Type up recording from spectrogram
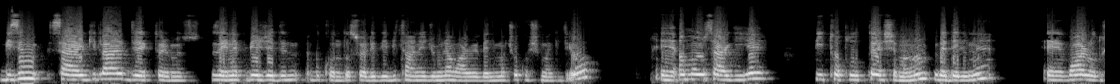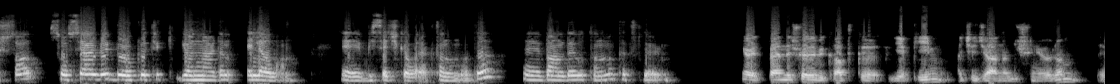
Bizim sergiler direktörümüz Zeynep Birced'in bu konuda söylediği bir tane cümle var ve benim o çok hoşuma gidiyor. E, ama o sergiyi bir toplulukta yaşamanın bedelini e, varoluşsal, sosyal ve bürokratik yönlerden ele alan e, bir seçki olarak tanımladı. E, ben de bu tanıma katılıyorum. Evet ben de şöyle bir katkı yapayım açacağını düşünüyorum. Ee,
